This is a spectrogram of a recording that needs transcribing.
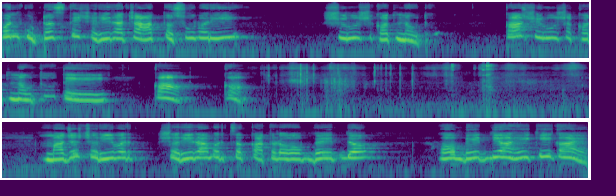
पण कुठंच ते शरीराच्या आत तसूभरी शिरू शकत नव्हतं. का शिरू शकत नव्हतं ते? का? का? माझ्या शरीवर शरीरावरचं कातडं अभेद्य अभेद्य आहे की काय?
